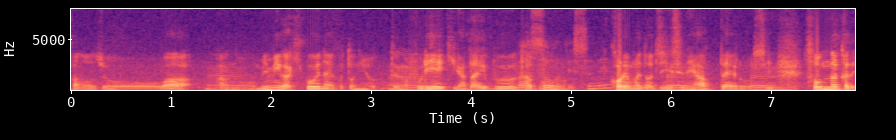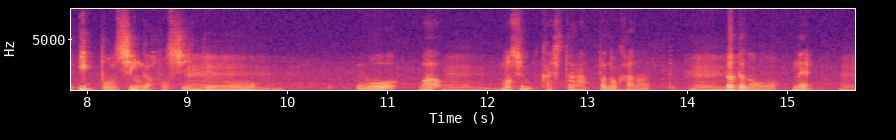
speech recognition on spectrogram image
彼女は、うん。あの耳が聞こえないことによってのうん。不利益がだいぶ、多分これまでの人生にあったやろうし、うん。その中で一本芯が欲しいっていうのを、はうん。もしかしたらあったのかなって、うん。だってあのねうん。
